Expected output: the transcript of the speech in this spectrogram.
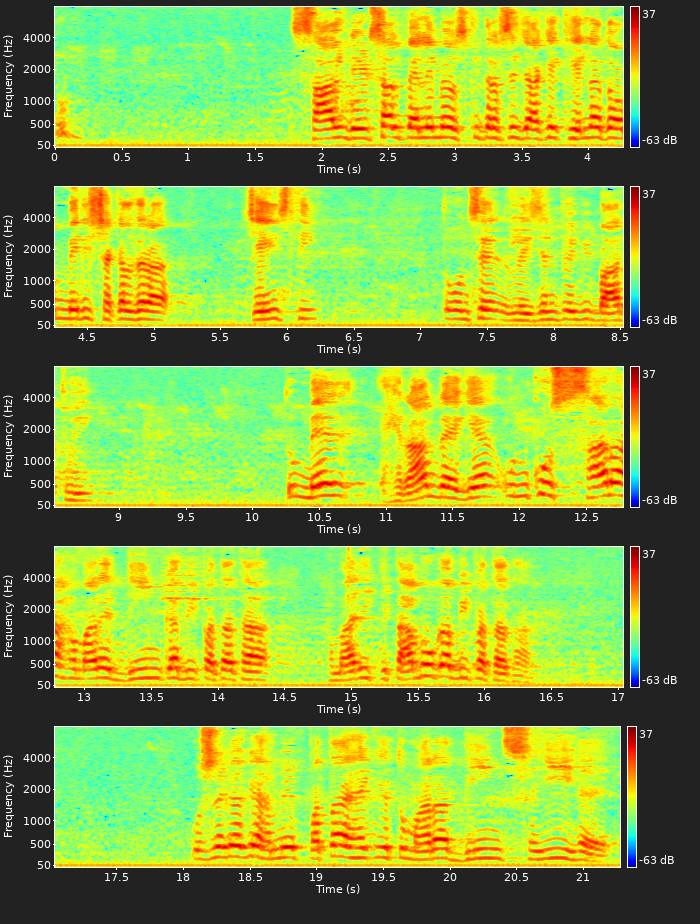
तो साल, डेढ़ साल पहले मैं उसकी तरफ़ से जाके खेला तो अब मेरी शक्ल ज़रा चेंज थी। तो उनसे रिलीजन पे भी बात हुई। तो मैं हैरान रह गया। उनको सारा हमारे दीन का भी पता था, हमारी किताबों का भी पता था। उसने कहा कि हमें पता है कि तुम्हारा दीन सही है।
